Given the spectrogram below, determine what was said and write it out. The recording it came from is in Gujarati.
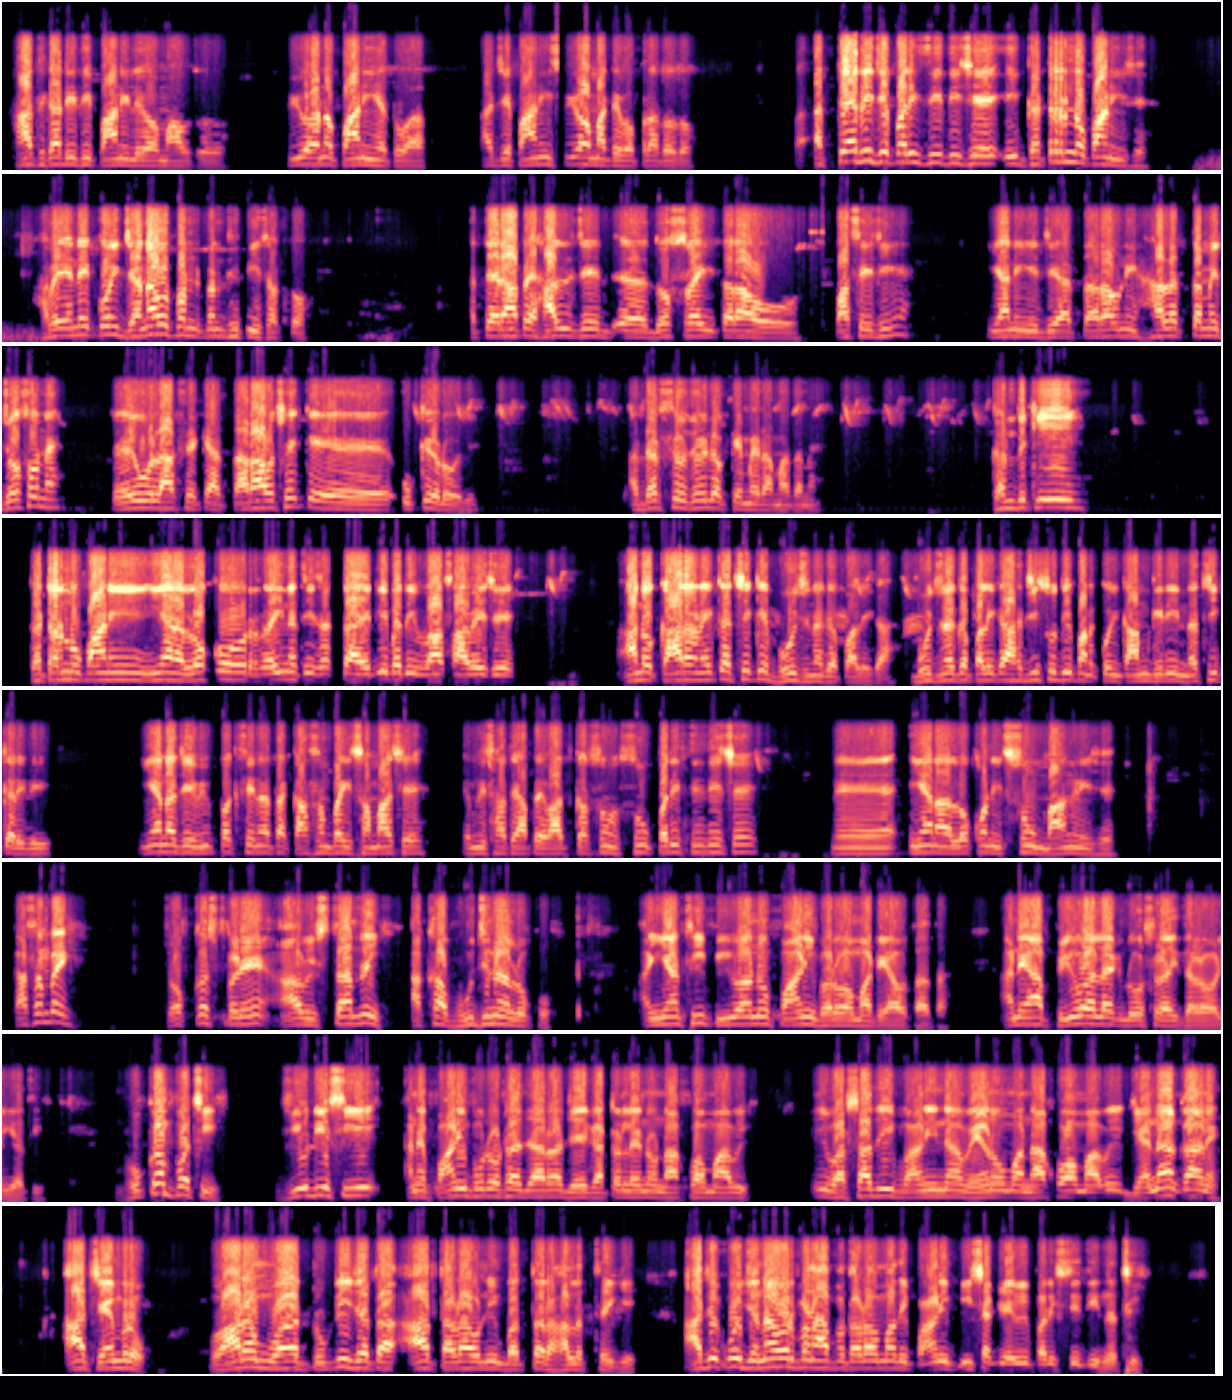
હાથગાડીથી પાણી લેવામાં આવતું હતું. પીવાનું પાણી હતું આ. આજે પાણી પીવા માટે વપરાતો હતો. અત્યારની જે પરિસ્થિતિ છે, એ ગટરનું પાણી છે. હવે એને કોઈ જનાવર પણ નથી પી શકતો. અત્યારે આપણે હાલ જે દોસરાઈ તળાવ પાસે છીએ, યાની જે આ તળાવની હાલત તમે જોશો ને, તો એવું લાગશે કે આ તળાવ છે કે ઉકેડો છે. આ દર્શ્યો જોઈ લો કેમેરામાં તમે. ગંદકી, ગટરનું પાણી અહીંયાના લોકો રહી નથી શકતા, એટલી બધી વાસ આવે છે. આનું કારણ એક જ છે કે ભુજ નગરપાલિકા. ભુજ નગરપાલિકા હજી સુધી પણ કોઈ કામગીરી નથી કરી રહી. અહીંયાના જે વિપક્ષી નેતા કાસમભાઈ સમા છે, એમની સાથે આપણે વાત કરશું શું પરિસ્થિતિ છે ને અહીંયાના લોકોની શું માંગણી છે. કાસમભાઈ? ચોક્કસપણે આ વિસ્તાર નહીં, આખા ભુજના લોકો અહીંયાથી પીવાનું પાણી ભરવા માટે આવતા હતા. અને આ પીવાલાયક ડોસડાઈ તળવાળી હતી. ભૂકંપ પછી જીઓડીસી અને પાણી પુરવઠા દ્વારા જે ગટર લાઈનો નાખવામાં આવી એ વરસાદી પાણીના વહેણોમાં નાખવામાં આવી. જેના કારણે આ ચેમ્બરો વારંવાર તૂટી જતા આ તળાવની બદતર હાલત થઈ ગઈ. આજે કોઈ જનાવર પણ આ તળાવમાંથી પાણી પી શકે એવી પરિસ્થિતિ નથી.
